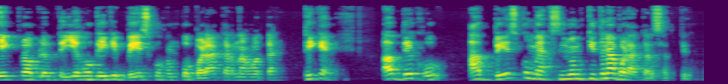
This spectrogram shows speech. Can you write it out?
एक प्रॉब्लम तो ये हो गई कि बेस को हमको बड़ा करना होता है, ठीक है? अब देखो आप बेस को मैक्सिमम कितना बड़ा कर सकते हो?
